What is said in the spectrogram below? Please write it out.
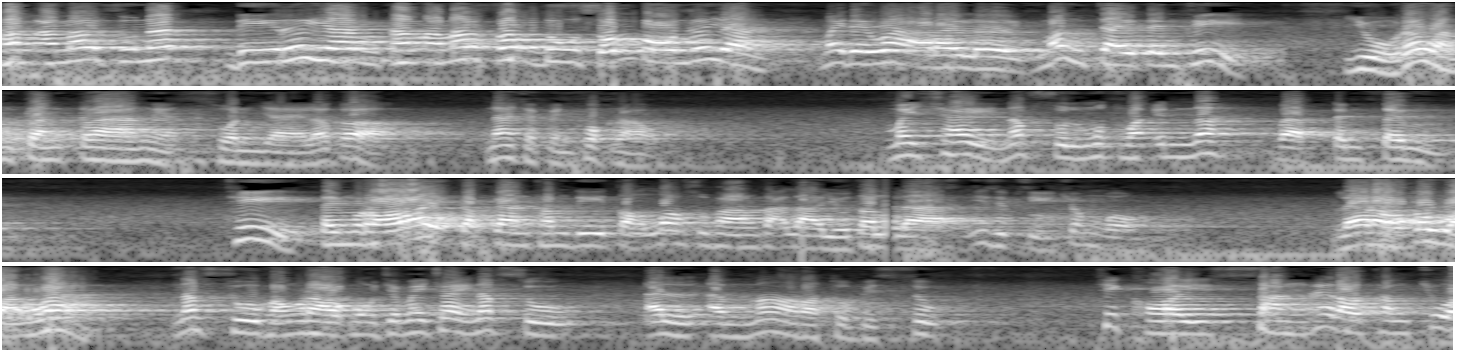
ทำอามัลสุนัตดีหรือยังทำอามัลฟักดูสมบูรณ์หรือยังไม่ได้ว่าอะไรเลย มั่นใจเต็มที่อยู่ระหว่างกลางๆเนี่ยส่วนใหญ่แล้วก็น่าจะเป็นพวกเรา ไม่ใช่นับสุลมุตมาอินนะแบบเต็มๆที่เต็มร้อยกับการทำดีต่อล่องสุภาพตะลาอยู่ตลอด24 ชั่วโมง และเราก็หวังว่านับสูของเราคงจะไม่ใช่นับสูอัลอัมมาระตุบิสุ ที่คอยสั่งให้เราทำชั่ว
